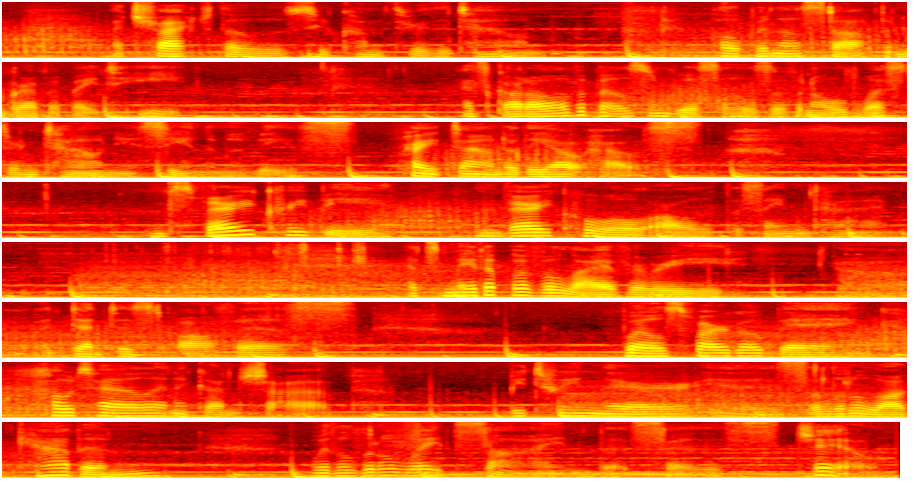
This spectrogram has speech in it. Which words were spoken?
attract those who come through the town, hoping they'll stop and grab a bite to eat. It's got all the bells and whistles of an old western town you see in the movies, right down to the outhouse. It's very creepy and very cool all at the same time. It's made up of a library, uh, a dentist office, Wells Fargo Bank, hotel, and a gun shop. Between there is a little log cabin with a little white sign that says jail.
